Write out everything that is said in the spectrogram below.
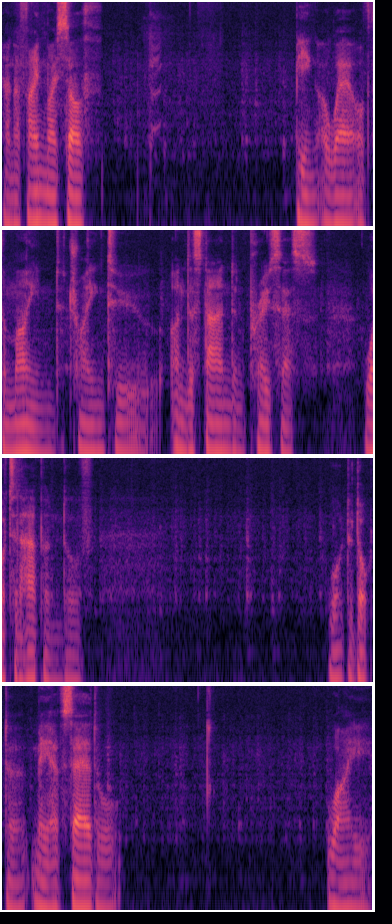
and I find myself being aware of the mind, trying to understand and process what had happened, of what the doctor may have said, or why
